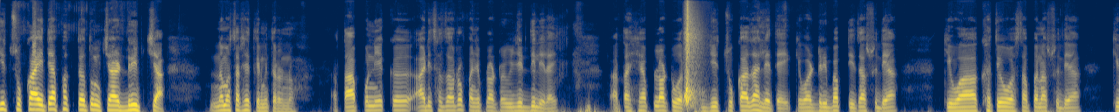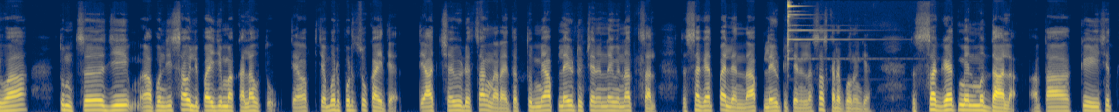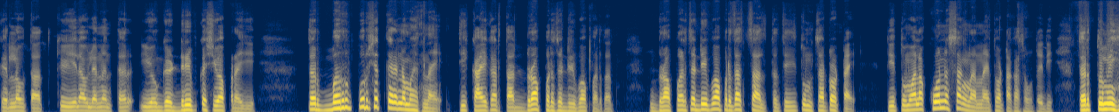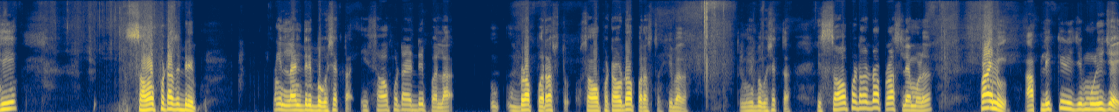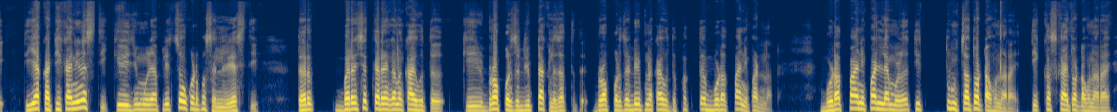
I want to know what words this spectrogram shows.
ही चुका आहे त्या फक्त तुमच्या ड्रीपच्या. नमस्कार शेतकरी मित्रांनो. आता आपण एक अडीच हजार रुपयांच्या प्लॉटवर विजिट दिलेला आहे. आता ह्या प्लॉटवर जी चुका झाल्या त्या किंवा ड्रीप बाबतीत असू द्या किंवा खते व्यवस्थापन असू द्या किंवा तुमचं जी आपण जी सावली पाहिजे मका लावतो त्या बाबतीच्या भरपूर चुका आहेत त्या. त्या आजच्या व्हिडिओत सांगणार आहे. तर तुम्ही आपल्या युट्यूब चॅनल नवीन असाल तर सगळ्यात पहिल्यांदा आपल्या युट्यूब चॅनलला सबस्क्राईब करून घ्या. तर सगळ्यात मेन मुद्दा आला. आता केळी शेतकरी लावतात केळी लावल्यानंतर योग्य ड्रीप कशी वापरायची? तर भरपूर शेतकऱ्यांना माहीत नाही. ती काय करतात? ड्रॉपरचं ड्रीप वापरतात. ड्रॉपरचं ड्रीप वापरतात चालतं ते तुमचा तोटा आहे. ती तुम्हाला कोणच सांगणार नाही तोटा कसा होतो ती. तर तुम्ही ही सव्वा फुटाचं ड्रीप इनलाईन ड्रीप बघू शकता. ही सव्वा फुटाच्या ड्रीपला ड्रॉपर असतो. सव्वा फुटावर ड्रॉपर असतो. हे बघा. तुम्ही हे बघू शकता. ही सव्वा फुटावर ड्रॉपर असल्यामुळं पाणी आपली केळीची मुळी जी आहे ती एका ठिकाणी नसती. केळीची मुळी आपली चौकट पसरलेली असती. तर बऱ्याच शेतकऱ्यांकडनं काय होतं की ड्रॉपरचं ड्रीप टाकलं जातं ड्रॉपरचं ड्रीपनं काय होतं फक्त बुडात पाणी पडणार. बुडात पाणी पडल्यामुळं ती तुमचा तोटा होणार आहे. ती कसं काय तोटा होणार आहे?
